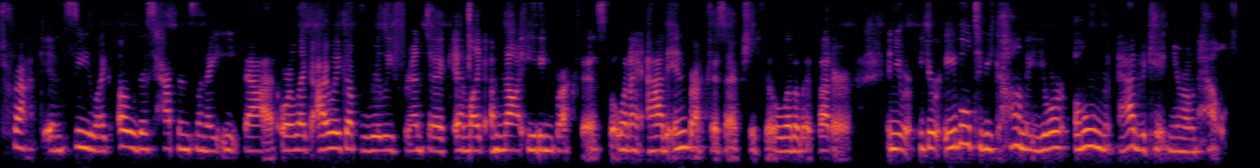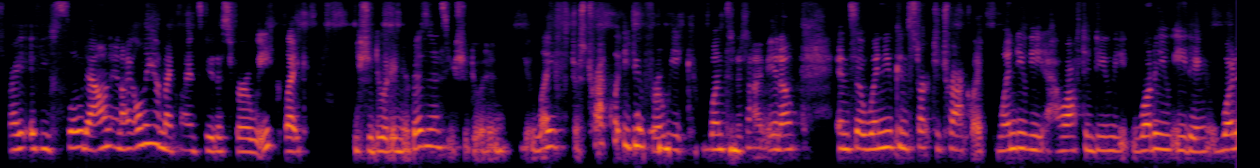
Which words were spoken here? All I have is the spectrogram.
track and see like oh this happens when i eat that or like i wake up really frantic and like i'm not eating breakfast but when i add in breakfast i actually feel a little bit better. And you're you're able to become your own advocate in your own health right? If you slow down and i only have my clients do this for a week like you should do it in your business you should do it in your life just track what you do for a week once at a time you know? And so when you can start to track like when do you eat how often do you eat what are you eating what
